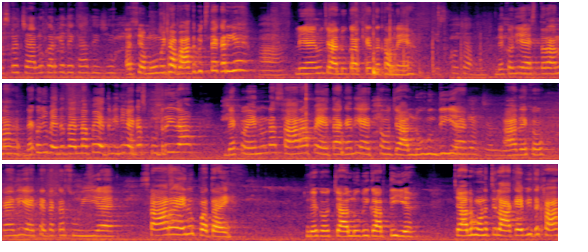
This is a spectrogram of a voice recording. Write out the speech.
इसको चालू करके दिखा दीजिए ਅੱਛਾ ਮੂੰਹ ਮਿੱਠਾ ਬਾਅਦ ਵਿੱਚ ਤੇ ਕਰੀਏ हाँ ਲੈ ਇਹਨੂੰ ਚਾਲੂ ਕਰਕੇ ਦਿਖਾਉਨੇ ਆ इसको चालू ਦੇਖੋ ਜੀ ਇਸ ਤਰ੍ਹਾਂ ਨਾ ਦੇਖੋ ਜੀ ਮੈਨੂੰ ਤਾਂ ਇੰਨਾ ਭੇਤ ਵੀ ਨਹੀਂ ਹੈਗਾ ਸਕੂਟਰੀ ਦਾ ਦੇਖੋ ਇਹਨੂੰ ਨਾ ਸਾਰਾ ਭੇਤ ਆ ਕਹਿੰਦੀ ਇੱਥੋਂ ਚਾਲੂ ਹੁੰਦੀ ਹੈ ਆ ਦੇਖੋ ਕਹਿੰਦੀ ਇੱਥੇ ਤੱਕ ਸੂਈ ਹੈ ਸਾਰਾ ਇਹਨੂੰ ਪਤਾ ਹੈ ਦੇਖੋ ਚਾਲੂ ਵੀ ਕਰਤੀ ਹੈ ਚੱਲ ਹੁਣ ਚਲਾ ਕੇ ਵੀ ਦਿਖਾ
